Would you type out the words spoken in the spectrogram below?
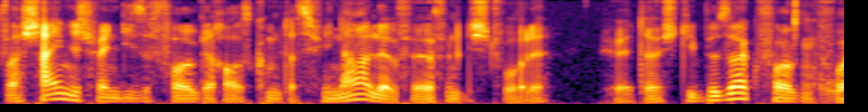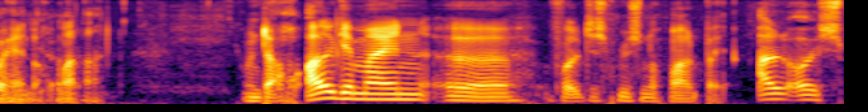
wahrscheinlich, wenn diese Folge rauskommt, das Finale veröffentlicht wurde, hört euch die Berserk-Folgen Oh, vorher ja. nochmal an. Und auch allgemein äh, wollte ich mich nochmal bei all euch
